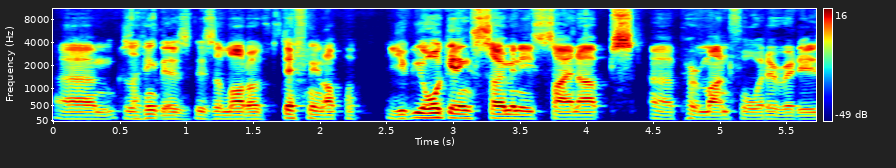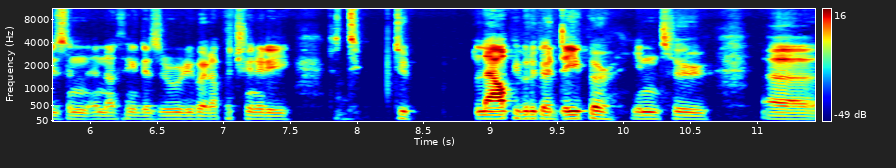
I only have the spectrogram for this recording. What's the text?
because um, I think there's there's a lot of definitely a lot of, you, are getting so many signups uh, per month or whatever it is, and, and I think there's a really great opportunity to, to allow people to go deeper into uh,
